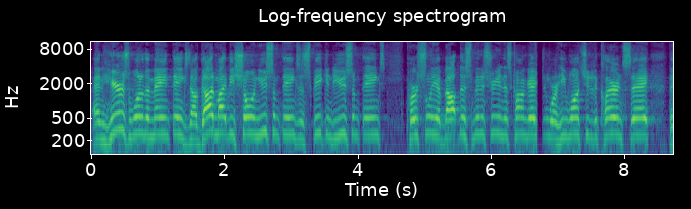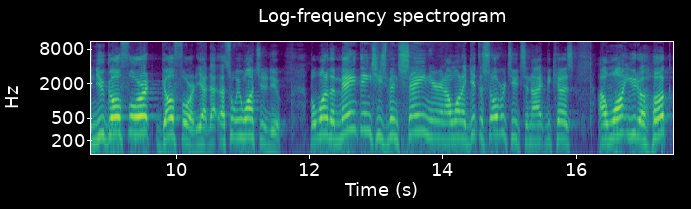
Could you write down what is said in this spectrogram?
And here's one of the main things. Now, God might be showing you some things and speaking to you some things personally about this ministry and this congregation where He wants you to declare and say, then you go for it, go for it. Yeah, that, that's what we want you to do. But one of the main things he's been saying here, and I want to get this over to you tonight because I want you to hook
